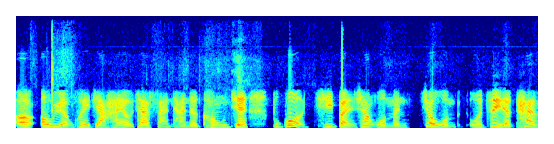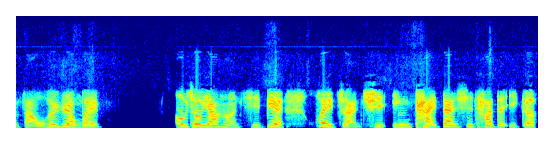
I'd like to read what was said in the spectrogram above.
呃，欧元汇价还有在反弹的空间，不过基本上，我们就我我自己的看法，我会认为。欧洲央行即便会转趋鹰派，但是它的一个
